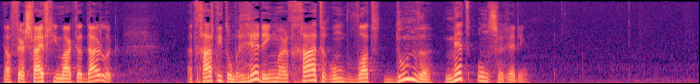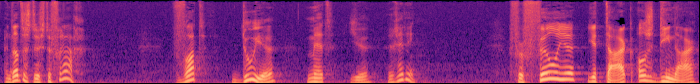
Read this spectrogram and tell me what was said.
Ja, vers 15 maakt dat duidelijk. Het gaat niet om redding, maar het gaat erom wat doen we met onze redding. En dat is dus de vraag. Wat doe je met je redding? Vervul je je taak als dienaar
